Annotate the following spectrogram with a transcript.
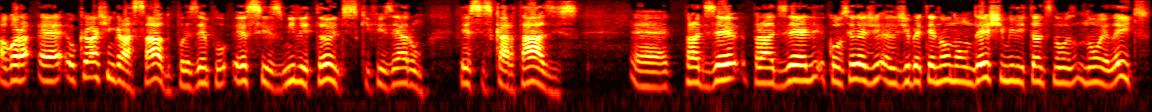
Agora, é, o que eu acho engraçado, por exemplo, esses militantes que fizeram esses cartazes é, para dizer para dizer Conselho LGBT não não deixe militantes não, não eleitos.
